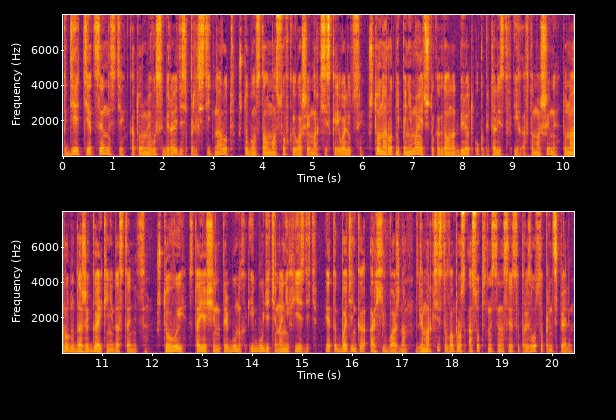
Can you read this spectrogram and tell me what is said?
где те ценности, которыми вы собираетесь прельстить народ, чтобы он стал массовкой вашей марксистской революции? Что народ не понимает, что когда он отберет у капиталистов их автомашины, то народу даже гайки не достанется? Что вы, стоящие на трибунах, и будете на них ездить? Это, батенька, архиважно. Для марксистов вопрос о собственности на средства производства принципиален.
